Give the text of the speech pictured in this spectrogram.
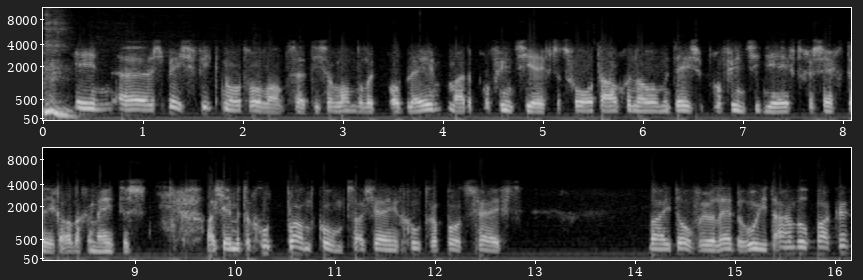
in uh, specifiek Noord-Holland. Het is een landelijk probleem, maar de provincie heeft het voortouw genomen. Deze provincie die heeft gezegd tegen alle gemeentes... als jij met een goed plan komt, als jij een goed rapport schrijft... waar je het over wil hebben, hoe je het aan wil pakken...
